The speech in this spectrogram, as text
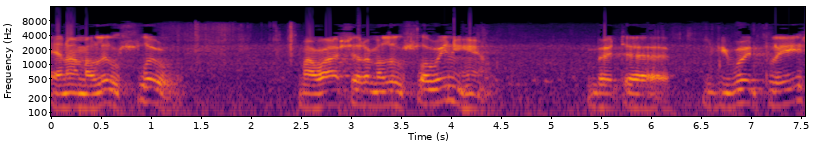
and I'm a little slow. My wife said I'm a little slow anyhow. But uh, if you would please,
